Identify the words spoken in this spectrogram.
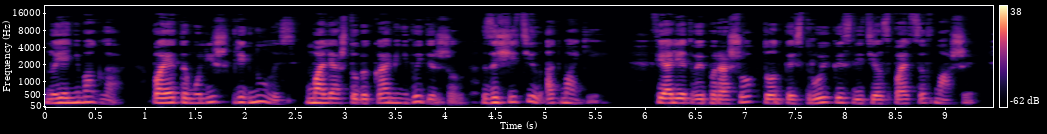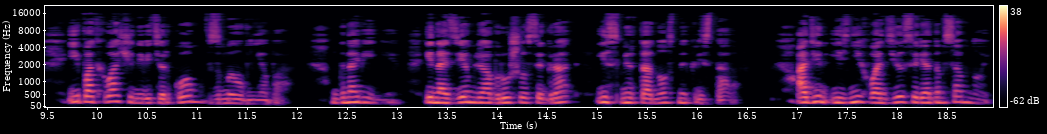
Но я не могла, поэтому лишь пригнулась, моля, чтобы камень выдержал, защитил от магии. Фиолетовый порошок тонкой струйкой слетел с пальцев Маши и, подхваченный ветерком, взмыл в небо. Мгновение, и на землю обрушился град из смертоносных кристаллов. Один из них вонзился рядом со мной,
